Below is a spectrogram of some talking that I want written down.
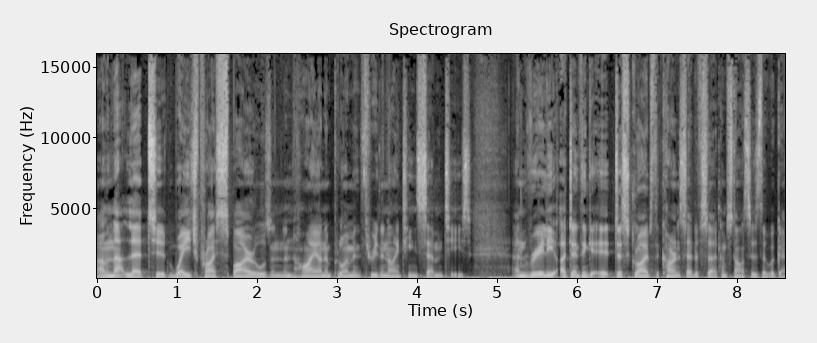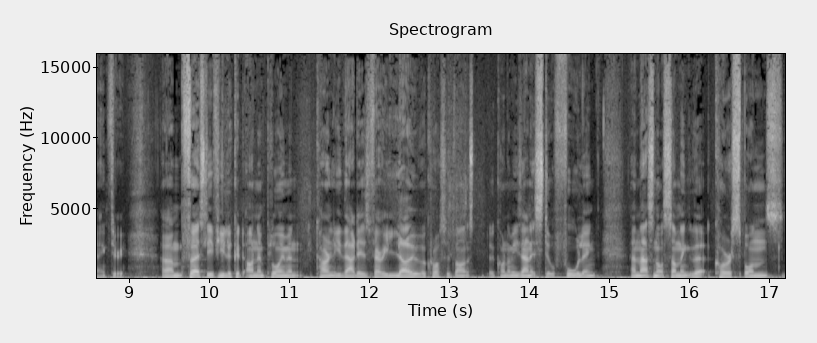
Um, and that led to wage price spirals and, and high unemployment through the 1970s. And really, I don't think it, describes the current set of circumstances that we're going through. Um, firstly, if you look at unemployment, currently that is very low across advanced economies and it's still falling. And that's not something that corresponds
